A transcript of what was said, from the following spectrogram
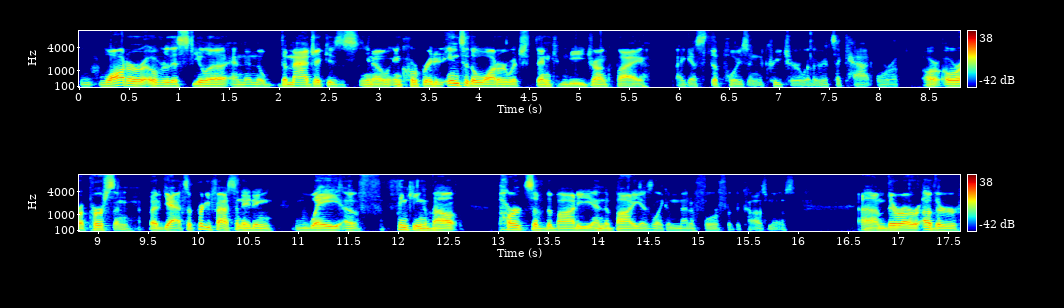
water over the stela and then the, the magic is you know incorporated into the water which then can be drunk by i guess the poisoned creature whether it's a cat or a or, or a person. But yeah it's a pretty fascinating way of thinking about parts of the body and the body as like a metaphor for the cosmos um, there are other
